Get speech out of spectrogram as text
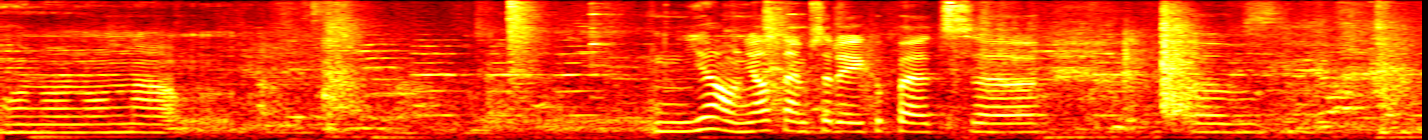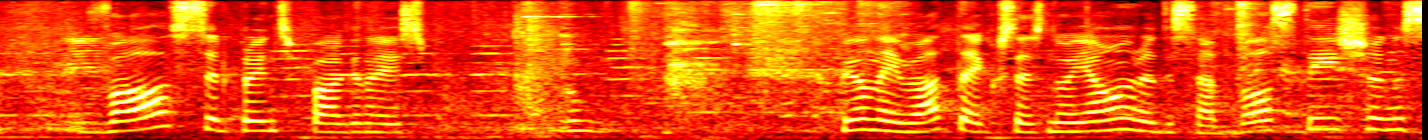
Un, un, un, uh, jā, un jautājums arī, kāpēc uh, uh, valsts ir principā gan arī. Nu, pilnībā atteikusies no jaunradas atbalstīšanas.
